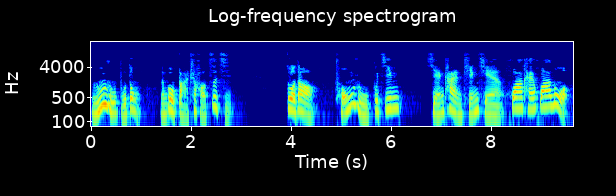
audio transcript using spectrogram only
如如不动，能够把持好自己，做到宠辱不惊，闲看庭前花开花落，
